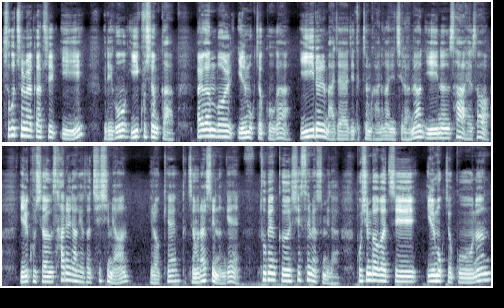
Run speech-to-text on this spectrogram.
수구 출발 값이 2, 그리고 2 쿠션 값, 빨간 볼 1목적구가 2를 맞아야지 득점 가능한 위치라면 2는 4 해서 1 쿠션 4를 향해서 치시면 이렇게 득점을 할 수 있는 게 투뱅크 시스템이었습니다. 보신 바와 같이 1목적구는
